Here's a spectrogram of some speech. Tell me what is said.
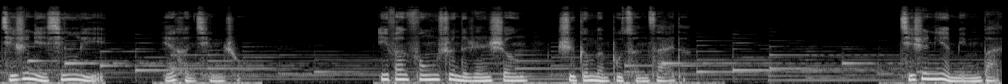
其实你心里也很清楚，一帆风顺的人生是根本不存在的。其实你也明白，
